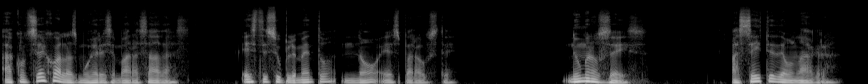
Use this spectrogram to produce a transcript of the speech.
Aconsejo a las mujeres embarazadas, este suplemento no es para usted. Número 6. Aceite de onagra.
